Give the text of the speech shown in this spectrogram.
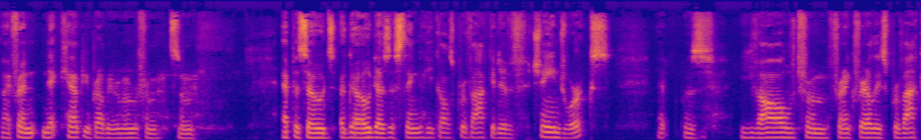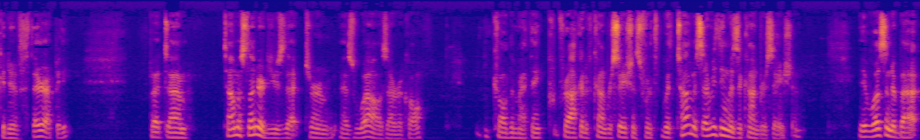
My friend Nick Kemp, you probably remember from some episodes ago, does this thing he calls provocative change works. That was evolved from Frank Farrelly's provocative therapy. But um, Thomas Leonard used that term as well, as I recall. He called them, I think, provocative conversations. With, with Thomas, everything was a conversation. It wasn't about,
